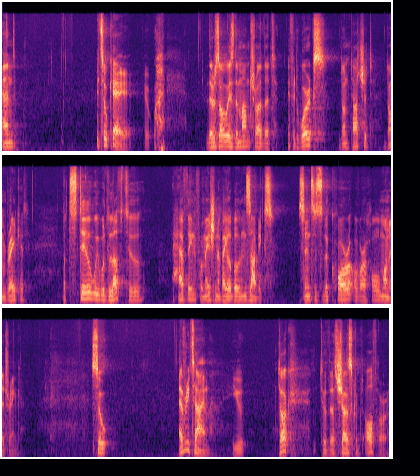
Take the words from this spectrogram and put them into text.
And it's okay. There's always the mantra that if it works, don't touch it, don't break it. But still, we would love to have the information available in Zabbix, since it's the core of our whole monitoring. So every time you talk to the shell script author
